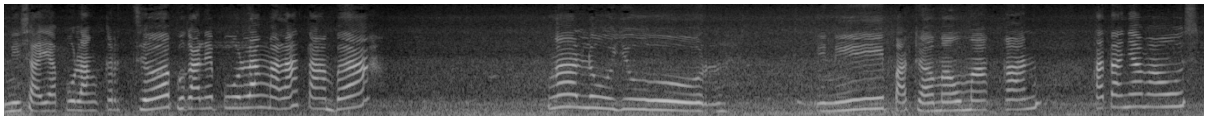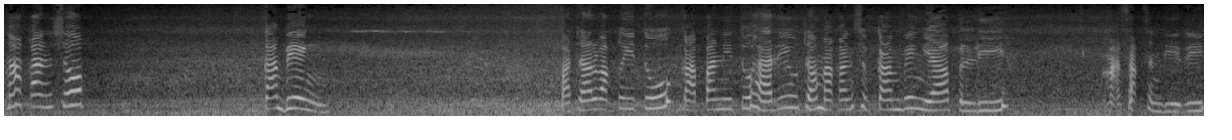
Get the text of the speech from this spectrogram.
Ini saya pulang kerja, bukannya pulang malah tambah ngeluyur. Ini pada mau makan, katanya mau makan sup kambing. Padahal waktu itu, kapan itu hari udah makan sup kambing ya, beli masak sendiri.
